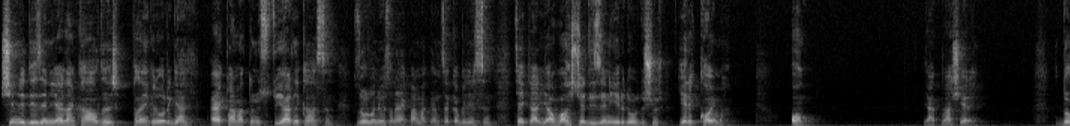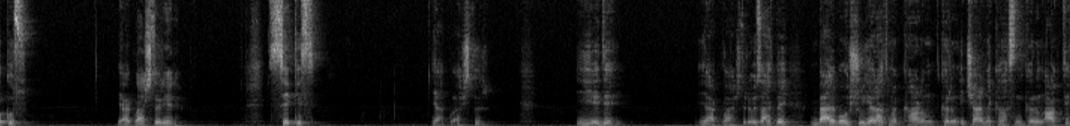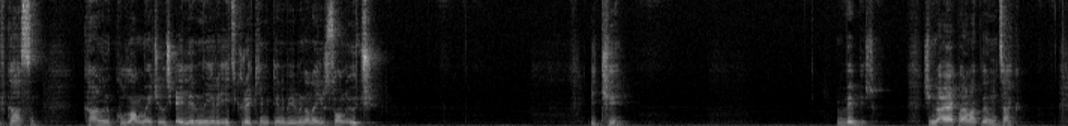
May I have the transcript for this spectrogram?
Şimdi dizlerini yerden kaldır. Plank'e doğru gel. Ayak parmaklarının üstü yerde kalsın. Zorlanıyorsan ayak parmaklarını takabilirsin. Tekrar yavaşça dizlerini yere doğru düşür. Yere koyma. 10. Yaklaş yere. 9. Yaklaştır yere. 8. Yaklaştır. 7. Yaklaştır. Özellikle bel boşluğu yaratma. Karın, karın içeride kalsın. Karın aktif kalsın. Karnını kullanmaya çalış. Ellerini yere it. Kürek kemiklerini birbirinden ayır. Son 3. 2. Ve 1. Şimdi ayak parmaklarını tak.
